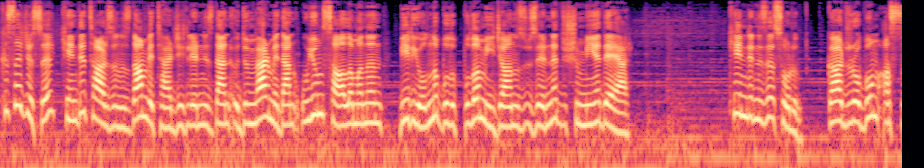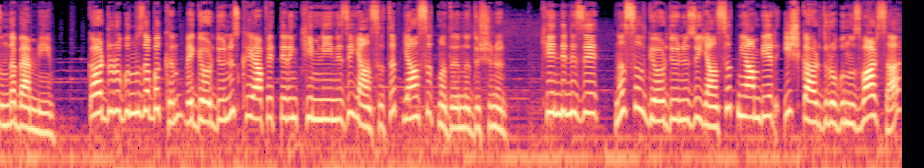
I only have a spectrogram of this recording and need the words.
Kısacası kendi tarzınızdan ve tercihlerinizden ödün vermeden uyum sağlamanın bir yolunu bulup bulamayacağınız üzerine düşünmeye değer. Kendinize sorun. Gardırobum aslında ben miyim? Gardırobunuza bakın ve gördüğünüz kıyafetlerin kimliğinizi yansıtıp yansıtmadığını düşünün. Kendinizi nasıl gördüğünüzü yansıtmayan bir iş gardırobunuz varsa,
